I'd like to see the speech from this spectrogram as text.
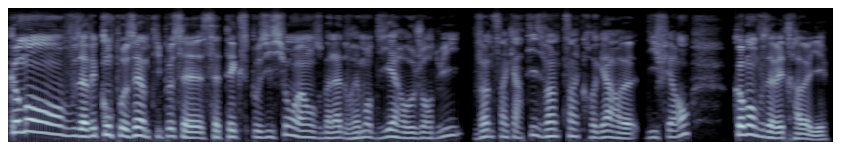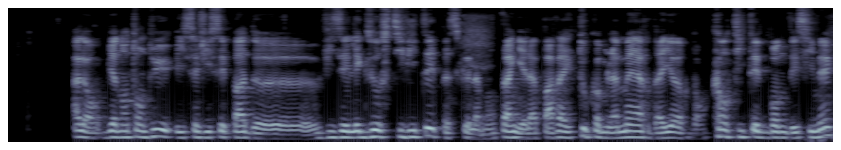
Comment vous avez composé un petit peu ce- cette exposition hein? On se balade vraiment d'hier à aujourd'hui, 25 artistes, 25 regards euh, différents. Comment vous avez travaillé? Alors, bien entendu, il ne s'agissait pas de viser l'exhaustivité, parce que la montagne, elle apparaît, tout comme la mer d'ailleurs, dans quantité de bandes dessinées.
